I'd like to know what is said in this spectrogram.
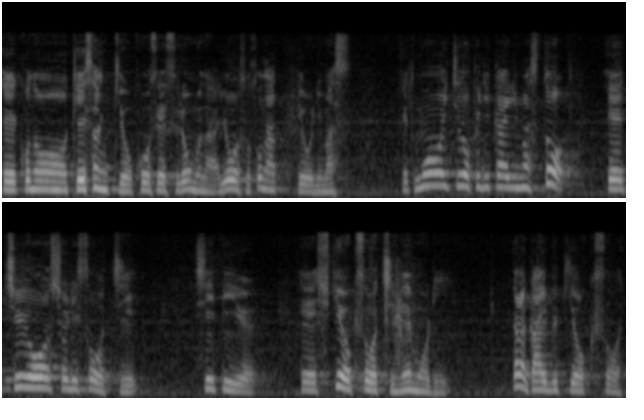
えこの計算機を構成する主な要素となっております。えー、ともう一度振り返りますと、え中央処理装置、CPU、え主記憶装置メモリー、から外部記憶装置、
